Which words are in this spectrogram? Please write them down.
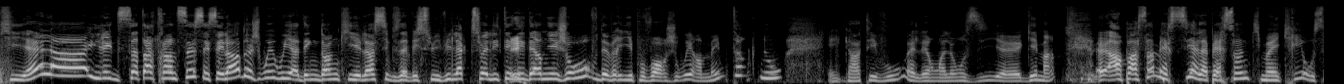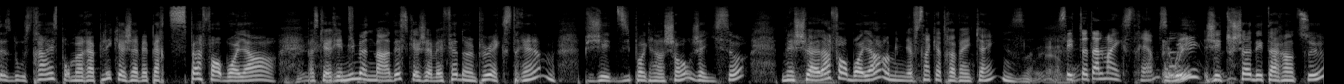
Qui est là? Il est 17h36 et c'est l'heure de jouer, oui, à Ding Dong qui est là. Si vous avez suivi l'actualité des derniers jours, vous devriez pouvoir jouer en même temps que nous. Et gâtez-vous, allons- allons-y euh, gaiement. Euh, en passant, merci à la personne qui m'a écrit au 6 12 13 pour me rappeler que j'avais participé à Fort Boyard. Parce que Rémi me demandait ce que j'avais fait d'un peu extrême. Puis j'ai dit pas grand-chose, j'ai ça. Mais je suis allée à Fort Boyard en 1995. C'est totalement extrême, ça. Oui, j'ai touché à des tarentules.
